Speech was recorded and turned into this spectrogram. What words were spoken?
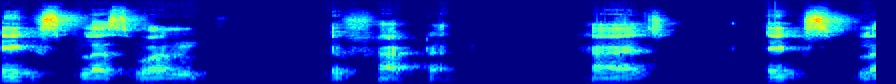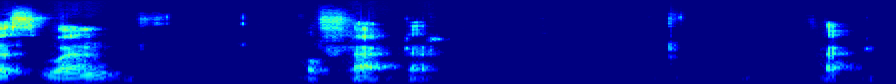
x plus 1 a factor has x plus 1 of factor. factor.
